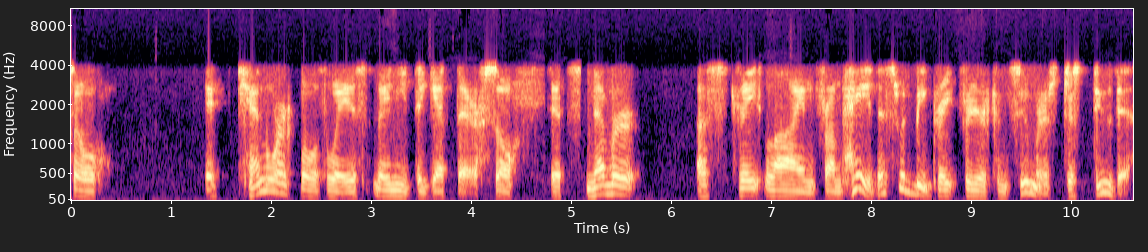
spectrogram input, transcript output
So it can work both ways. They need to get there. So it's never a straight line from, hey, this would be great for your consumers. Just do this.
